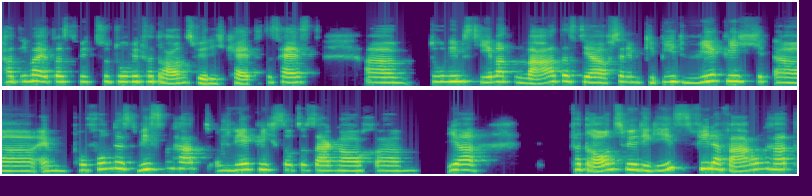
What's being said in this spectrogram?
hat immer etwas mit, zu tun mit Vertrauenswürdigkeit. Das heißt, äh, du nimmst jemanden wahr, dass der auf seinem Gebiet wirklich äh, ein profundes Wissen hat und wirklich sozusagen auch ähm, ja vertrauenswürdig ist, viel Erfahrung hat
